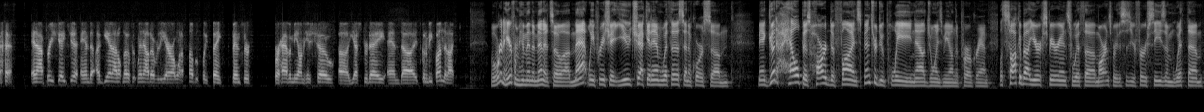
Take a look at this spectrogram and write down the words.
and I appreciate you. And uh, again, I don't know if it went out over the air. I want to publicly thank Spencer for having me on his show uh, yesterday, and uh, it's going to be fun tonight. Well, we're going to hear from him in a minute. So, uh, Matt, we appreciate you checking in with us, and of course. Um, Man, good help is hard to find. Spencer Dupuis now joins me on the program. Let's talk about your experience with uh, Martinsburg. This is your first season with them.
